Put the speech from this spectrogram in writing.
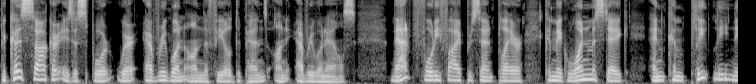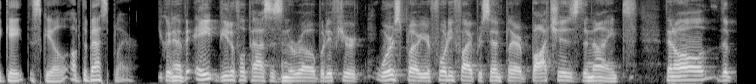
Because soccer is a sport where everyone on the field depends on everyone else, that 45% player can make one mistake and completely negate the skill of the best player. You can have eight beautiful passes in a row, but if your worst player, your 45% player, botches the ninth, then all the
